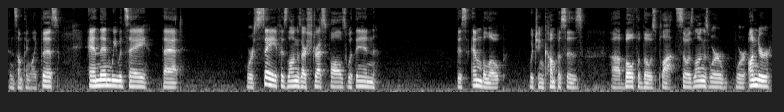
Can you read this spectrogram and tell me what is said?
and something like this. And then we would say that we're safe as long as our stress falls within this envelope, which encompasses uh, both of those plots. So as long as we're, we're under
